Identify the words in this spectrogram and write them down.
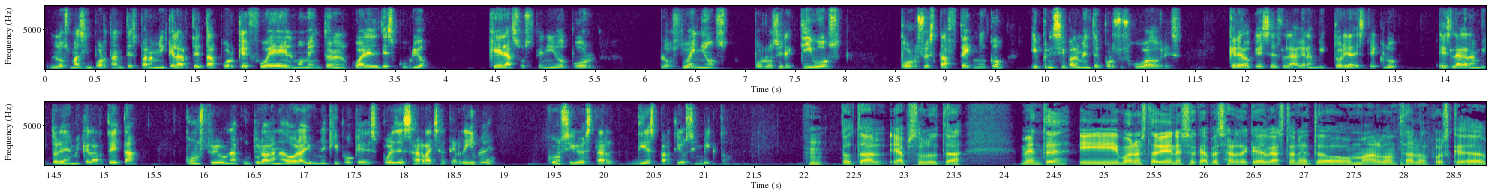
los más importantes para Mikel Arteta porque fue el momento en el cual él descubrió que era sostenido por los dueños, por los directivos, por su staff técnico y principalmente por sus jugadores. Creo que esa es la gran victoria de este club, es la gran victoria de Mikel Arteta, construir una cultura ganadora y un equipo que después de esa racha terrible consiguió estar 10 partidos invicto. Hmm, total y absoluta mente. Y bueno, está bien eso, que a pesar de que el gasto neto mal, Gonzalo, pues que,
